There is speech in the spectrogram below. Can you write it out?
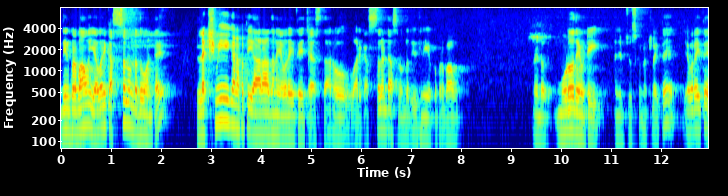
దీని ప్రభావం ఎవరికి అస్సలు ఉండదు అంటే లక్ష్మీ గణపతి ఆరాధన ఎవరైతే చేస్తారో వారికి అస్సలంటే అసలు ఉండదు దీని యొక్క ప్రభావం. రెండవది. మూడవది ఏమిటి అని చెప్పి చూసుకున్నట్లయితే ఎవరైతే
